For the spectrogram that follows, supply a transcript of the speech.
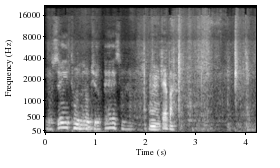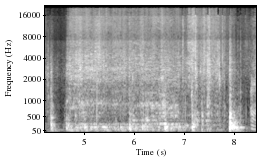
뭐 쓰레기통도 좀 뒤로 빼겠습니다. 응, 빼봐. 아야.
